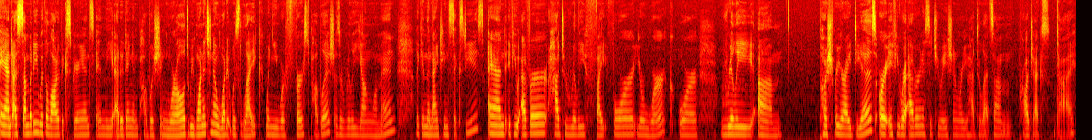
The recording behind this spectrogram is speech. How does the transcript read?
And as somebody with a lot of experience in the editing and publishing world, we wanted to know what it was like when you were first published as a really young woman, like in the 1960s, and if you ever had to really fight for your work or really um, push for your ideas, or if you were ever in a situation where you had to let some projects die.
